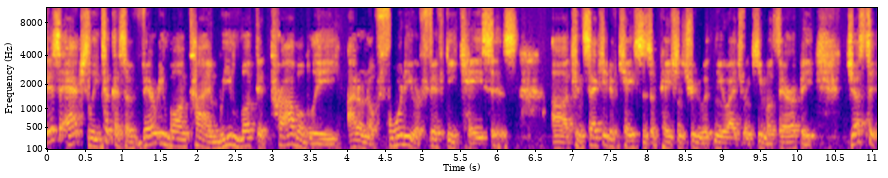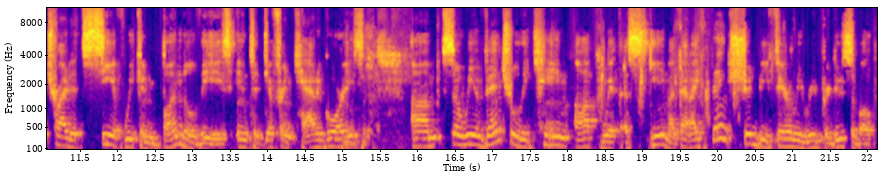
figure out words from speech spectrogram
this actually took us a very long time. We looked at probably, I don't know, 40 or 50 cases, uh, consecutive cases of patients treated with neoadjuvant chemotherapy, just to try to see if we can bundle these into different categories. Um, so we eventually came up with a schema that I think should be fairly reproducible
